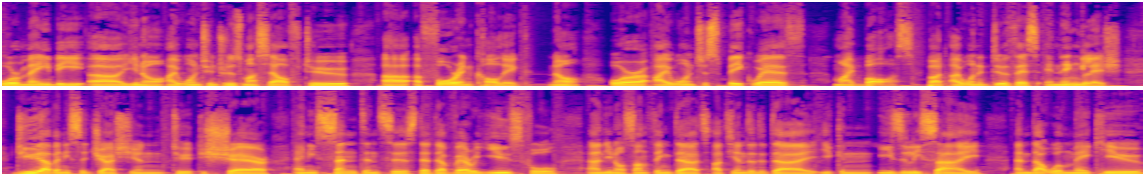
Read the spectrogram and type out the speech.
or maybe, uh, you know, I want to introduce myself to uh, a foreign colleague, no? Or I want to speak with my boss, but I want to do this in English. Do you have any suggestion to, to share any sentences that are very useful and, you know, something that at the end of the day you can easily say and that will make you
